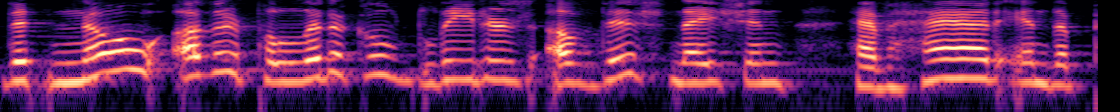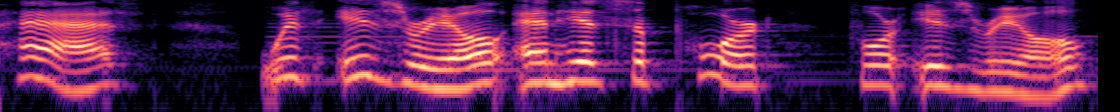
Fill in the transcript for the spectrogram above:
that no other political leaders of this nation have had in the past with Israel and his support for Israel.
